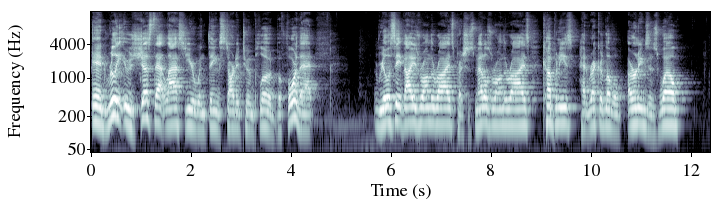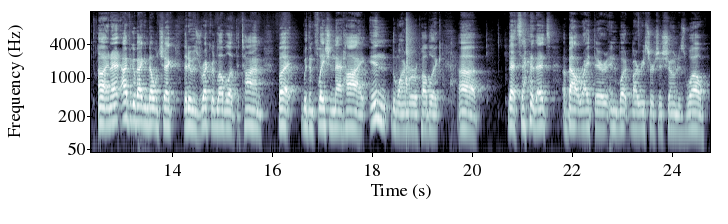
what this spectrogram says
And really, it was just that last year when things started to implode. Before that, real estate values were on the rise, precious metals were on the rise, companies had record level earnings as well. Uh, and I, I have to go back and double check that it was record level at the time, but with inflation that high in the Weimar Republic, uh, that's that's about right there in what my research has shown as well.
